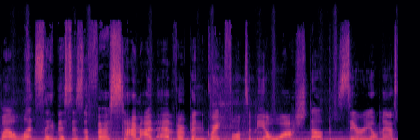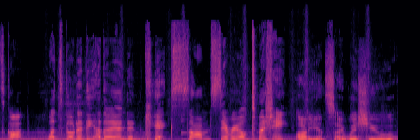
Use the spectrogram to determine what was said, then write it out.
well, let's say this is the first time I've ever been grateful to be a washed up cereal mascot. Let's go to the other end and kick some cereal tushy. Audience, I wish you.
